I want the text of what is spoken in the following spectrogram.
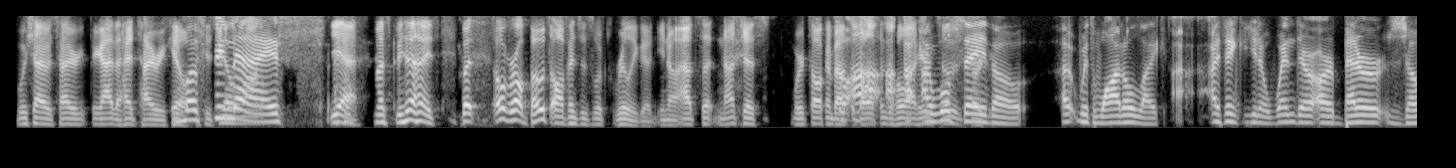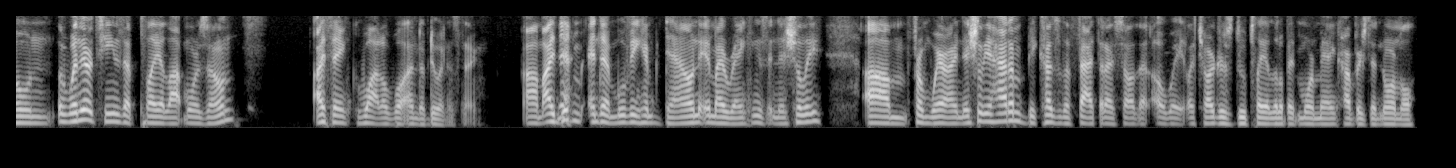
wish I was Tyreek, the guy that had Tyreek Hill. Must be nice. yeah, must be nice. But overall, both offenses looked really good. You know, outside not just we're talking about so the Dolphins I, a whole lot here. I will so say though, uh, with Waddle, like I, I think you know when there are better zone, when there are teams that play a lot more zone, I think Waddle will end up doing his thing. Um, I did end up moving him down in my rankings initially, um, from where I initially had him because of the fact that I saw that oh wait, like Chargers do play a little bit more man coverage than normal,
